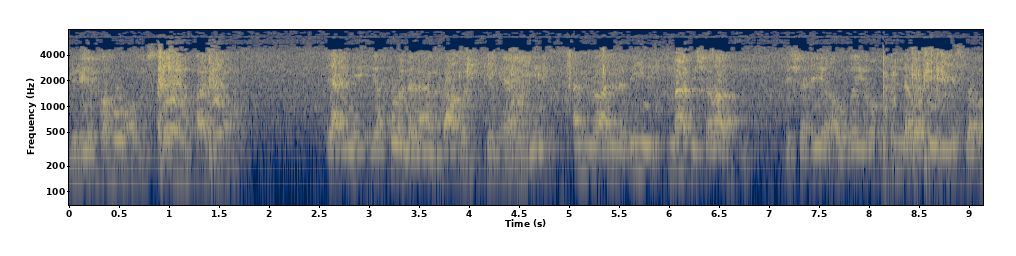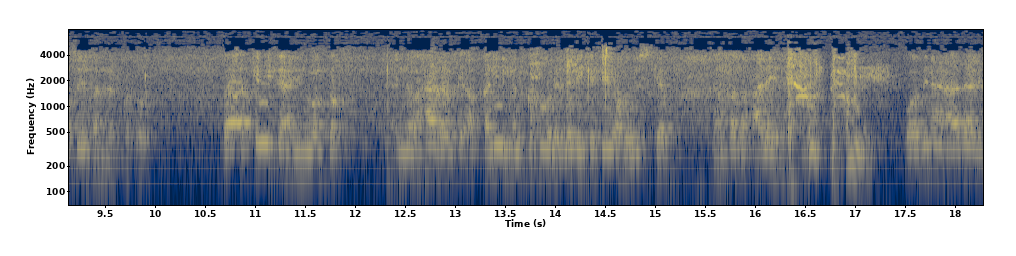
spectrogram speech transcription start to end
يريقه أو يسقيه قائمه يعني يقول الآن بعض الكيميائيين أن النبيذ ما في شراب لشعير أو غيره إلا وفيه نسبة بسيطة من الكحول. فكيف يعني نوفق انه هذا القليل من الكحول الذي كثيره يسكر ينطبق عليه وبناء على ذلك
